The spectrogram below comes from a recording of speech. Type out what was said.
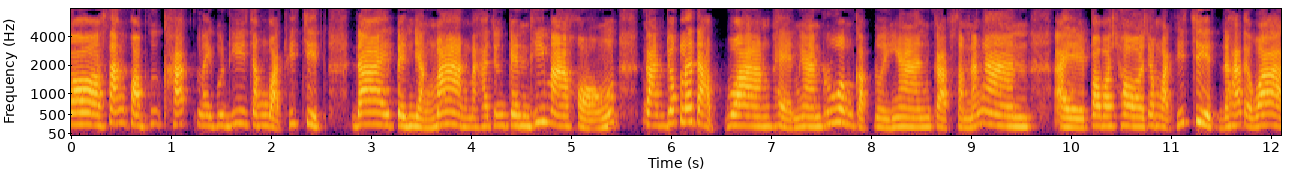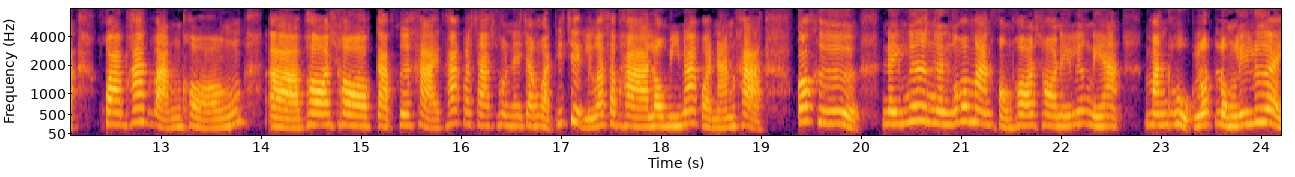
ก็สร้างความคึกคักในพื้นที่จังหวัดพิจิตรได้เป็นอย่างมากนะคะ จึงเป็นที่มาของการยกระดับวางแผนงานร่วมกับหน่วยงานกับสำนักงานไอปปชจังหวัดพิจิตรนะคะ แต่ว่าความคาดหวังของอพอชกับเครือข่ายภาคประชาชนในจังหวัดพิจิตรหรือว่าสภาเรามีมากกว่านั้นค่ะ ก็คือในเมื่อเงินงบประมาณของพอชในเรื่องนี้มันถูกลดลงเรื่อย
